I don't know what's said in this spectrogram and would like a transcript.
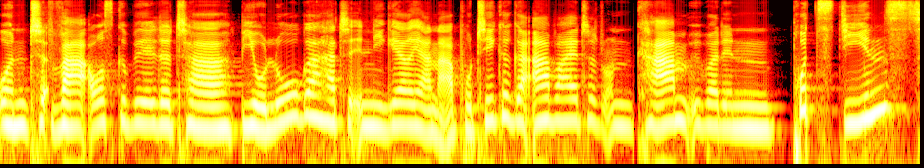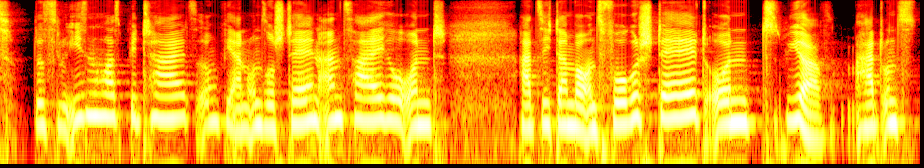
und war ausgebildeter Biologe, hatte in Nigeria an der Apotheke gearbeitet und kam über den Putzdienst des Luisenhospitals irgendwie an unsere Stellenanzeige und hat sich dann bei uns vorgestellt und ja, hat uns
